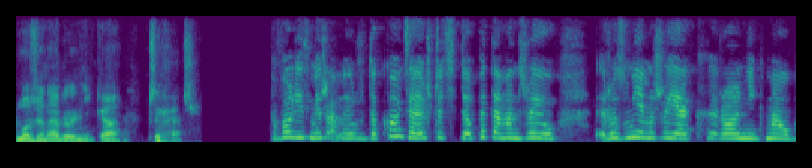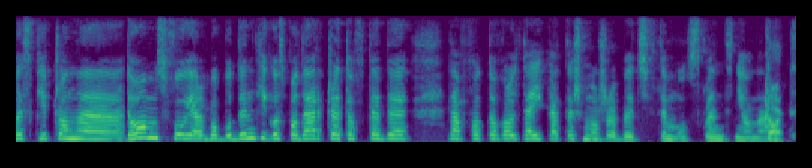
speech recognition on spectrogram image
może na rolnika czyhać. Powoli zmierzamy już do końca. Jeszcze Ci dopytam, Andrzeju. Rozumiem, że jak rolnik ma ubezpieczony dom swój albo budynki gospodarcze, to wtedy ta fotowoltaika też może być w tym uwzględniona. Tak,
